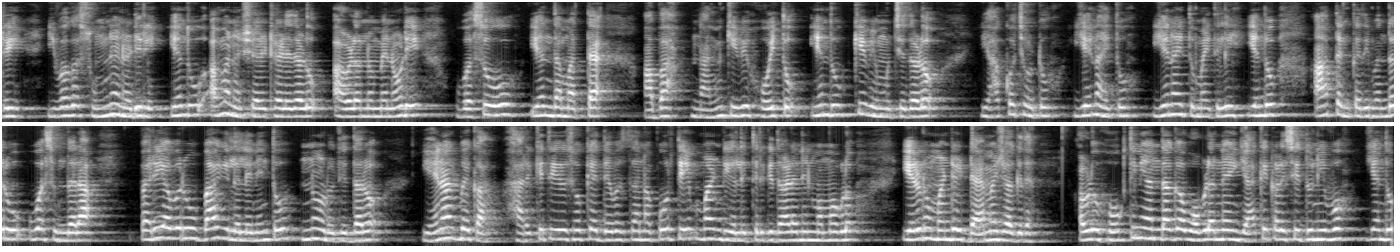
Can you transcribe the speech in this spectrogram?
ರೀ, ಇವಾಗ ಸುಮ್ಮನೆ ನಡೀರಿ ಎಂದು ಅವನ ಶರ್ಟ್ ಹೇಳಿದಳು ಅವಳನ್ನೊಮ್ಮೆ ನೋಡಿ, ವಸು ಎಂದ ಮತ್ತೆ, ಅಬ್ಬಾ ನನ್ನ ಕಿವಿ ಹೋಯ್ತು ಎಂದು ಕಿವಿ ಮುಚ್ಚಿದಳು. ಯಾಕೋ ಚೋಟು, ಏನಾಯಿತು ಏನಾಯಿತು ಮೈಥಿಲಿ ಎಂದು ಆತಂಕದಿ ಬಂದರು ವಸುಂಧರ ಪರಿ ಅವರು ಬಾಗಿಲಲ್ಲಿ ನಿಂತು ನೋಡುತ್ತಿದ್ದರು. ಏನಾಗಬೇಕಾ? ಹರಕೆ ತೀರಿಸೋಕೆ ದೇವಸ್ಥಾನ ಪೂರ್ತಿ ಮಂಡಿಯಲ್ಲಿ ತಿರುಗಿದಾಳೆ ನಿನ್ನ ಮೊಮ್ಮಗಳು. ಎರಡು ಮಂಡಿ ಡ್ಯಾಮೇಜ್ ಆಗಿದೆ. ಅವಳು ಹೋಗ್ತೀನಿ ಅಂದಾಗ ಒಬ್ಬಳನ್ನೇ ಯಾಕೆ ಕಳಿಸಿದ್ದು ನೀವು? ಎಂದು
